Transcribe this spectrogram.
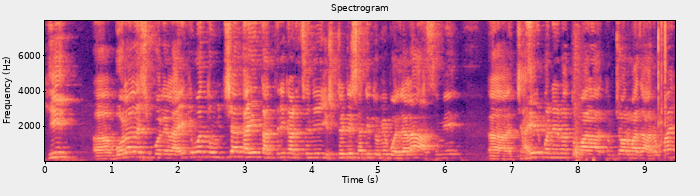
ही बोलायला शिकवलेलं आहे किंवा तुमच्या काही तांत्रिक अडचणी इस्टेटीसाठी तुम्ही बोललेला असं मी जाहीरपणेनं तुम्हाला तुमच्यावर माझा आरोप आहे.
